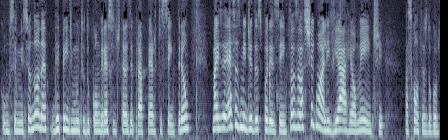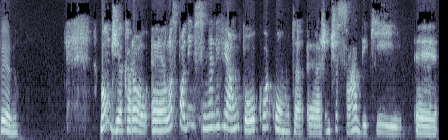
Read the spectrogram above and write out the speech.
como você mencionou, né, depende muito do Congresso de trazer para perto o centrão, mas essas medidas, por exemplo, elas chegam a aliviar realmente as contas do governo? Bom dia, Carol. É, elas podem sim aliviar um pouco a conta. É, a gente sabe que é,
